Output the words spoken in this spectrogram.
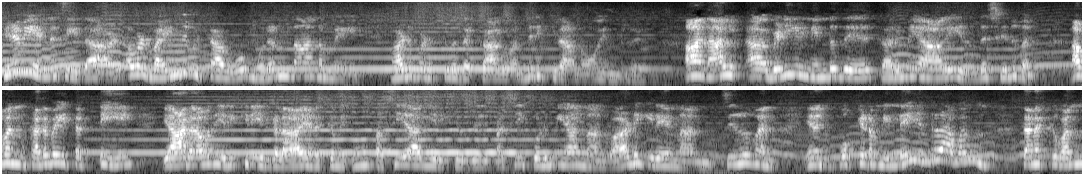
கிழவி என்ன செய்தாள்? அவள் பயந்து விட்டாளோ? முரண்தான் நம்மை பாடுபடுத்துவதற்காக வந்திருக்கிறானோ என்று. ஆனால் அஹ், வெளியில் நின்றது கருமையாக இருந்த சிறுவன். அவன் கதவை தட்டி யாராவது இருக்கிறீர்களா? எனக்கு மிகவும் பசியாக இருக்கிறது. பசி கொடுமையால் நான் வாடுகிறேன். நான் சிறுவன். எனக்கு போக்கிடம் இல்லை என்று அவன் தனக்கு வந்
